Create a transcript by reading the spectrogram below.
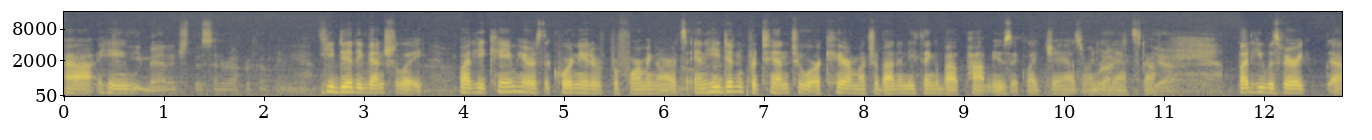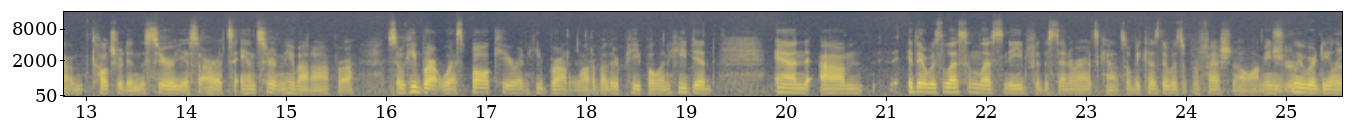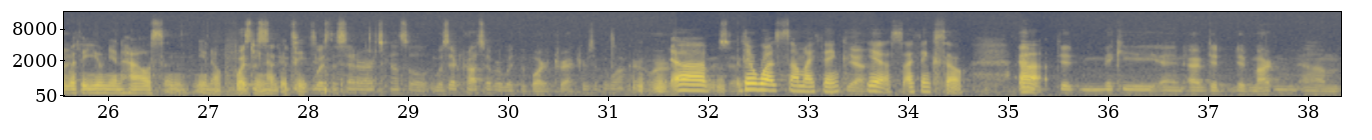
Uh, He, he managed the Center Opera Company? He did eventually, but he came here as the coordinator of performing arts, and he didn't pretend to or care much about anything about pop music like jazz or any right. of that stuff. Yeah. but he was very um, cultured in the serious arts and certainly about opera. So he brought Wes Balk here, and he brought a lot of other people, and he did, and um, there was less and less need for the Center Arts Council because there was a professional. I mean, Sure, we were dealing right. with a union house and you know Was the, 1,400 seats. was the Center Arts Council, was there crossover with the Board of Directors of the Walker? or Uh, was, uh, there was some, I think. Yeah. Yes, I think so. And Uh, did Mickey and, or did, did Martin um,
